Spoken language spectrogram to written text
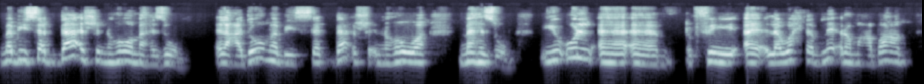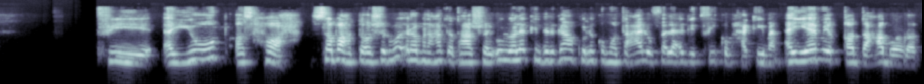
ما بيصدقش إن هو مهزوم. العدو ما بيصدقش إن هو مهزوم. يقول في لو إحنا بنقرأ مع بعض في أيوب أصحاح 17 واقرأ من عدد 10 يقول ولكن ارجعوا كلكم وتعالوا فلا أجد فيكم حكيما. أيامي قد عبرت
